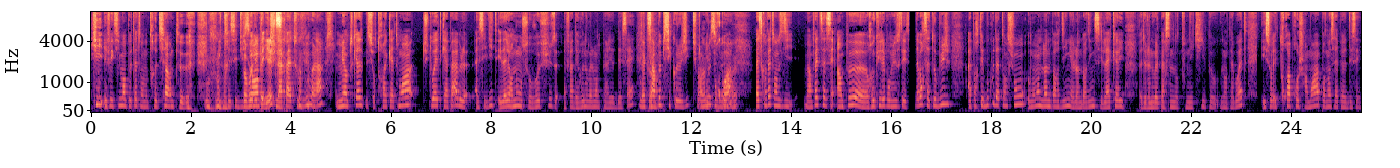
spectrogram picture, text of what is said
qui effectivement peut-être en entretien te est très séduisante et tu n'as pas tout vu, voilà. Mais en tout cas, sur 3-4 mois, tu dois être capable assez vite. Et d'ailleurs, nous, on se refuse à faire des renouvellements de période d'essai. C'est un peu psychologique, tu vois. mais, pourquoi? Parce qu'en fait, on se dit, Mais en fait, ça, c'est un peu euh, reculer pour mieux sauter. D'abord, ça t'oblige à porter beaucoup d'attention au moment de l'onboarding. L'onboarding, c'est l'accueil de la nouvelle personne dans ton équipe ou dans ta boîte. Et sur les trois prochains mois, pendant sa période d'essai.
